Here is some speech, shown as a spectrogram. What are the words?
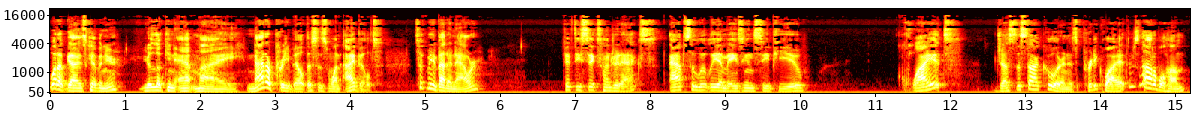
What up guys, Kevin here. You're looking at my, not a pre-built, this is one I built. took me about an hour. 5600X, absolutely amazing CPU. Quiet, just the stock cooler, and it's pretty quiet. There's an audible hum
